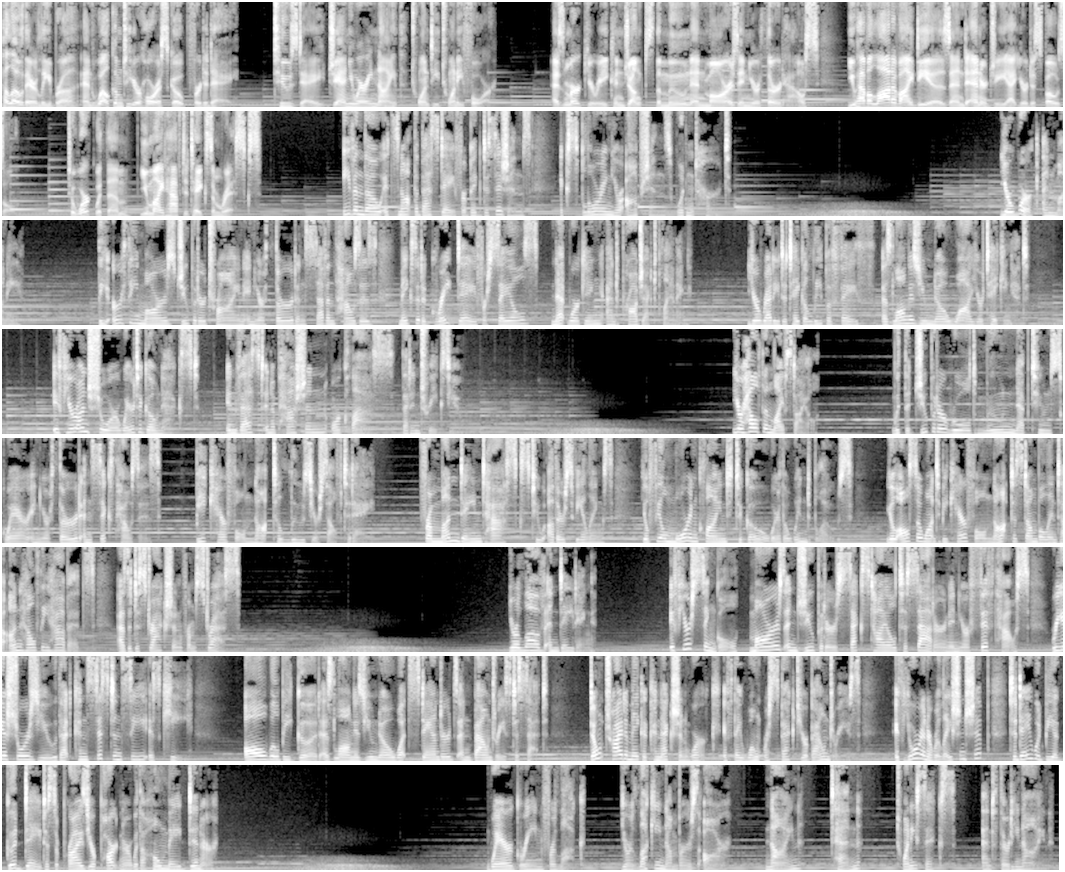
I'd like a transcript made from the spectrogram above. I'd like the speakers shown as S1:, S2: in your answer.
S1: Hello there, Libra, and welcome to your horoscope for today, Tuesday, January 9th, 2024. As Mercury conjuncts the Moon and Mars in your third house, you have a lot of ideas and energy at your disposal. To work with them, you might have to take some risks.
S2: Even though it's not the best day for big decisions, exploring your options wouldn't hurt. Your work and money. The earthy Mars Jupiter trine in your third and seventh houses makes it a great day for sales, networking, and project planning. You're ready to take a leap of faith as long as you know why you're taking it. If you're unsure where to go next, invest in a passion or class that intrigues you. Your health and lifestyle. With the Jupiter ruled Moon Neptune square in your third and sixth houses, be careful not to lose yourself today. From mundane tasks to others' feelings, you'll feel more inclined to go where the wind blows. You'll also want to be careful not to stumble into unhealthy habits as a distraction from stress. Your love and dating. If you're single, Mars and Jupiter's sextile to Saturn in your fifth house reassures you that consistency is key all will be good as long as you know what standards and boundaries to set. Don't try to make a connection work if they won't respect your boundaries. If you're in a relationship, today would be a good day to surprise your partner with a homemade dinner. Wear green for luck. Your lucky numbers are 9, 10, 26, and 39.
